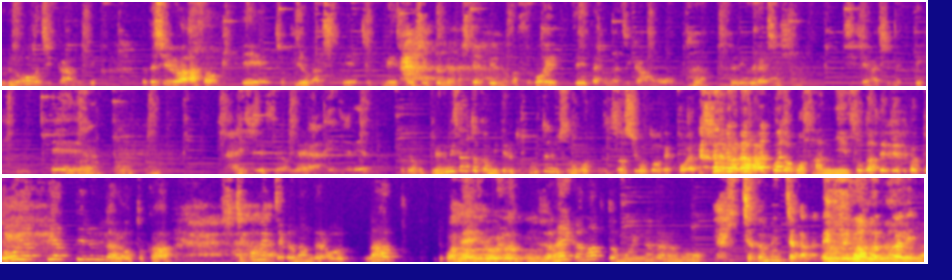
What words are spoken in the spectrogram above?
潤う時間っていうか。私は朝起きてちょっとヨガしてちょっと瞑想10分でもしてっていうのがすごい贅沢な時間を一人暮らししし始めてできていて、大事ですよね。大事ですだからめぐみさんとか見てると本当にその6つの仕事をねこうやってしながら 子供3人育ててとかどうやってやってるんだろうとかしっちゃかめっちゃかなんだろうなとかねうんいろいろじゃないかなと思いながらもいやひっちゃかめっちゃかなんでうんすよ本当に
